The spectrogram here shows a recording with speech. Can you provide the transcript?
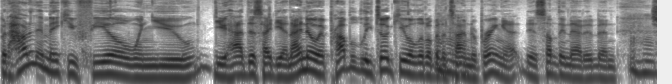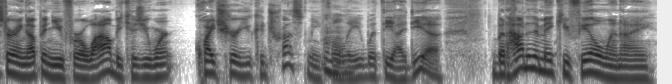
But how did it make you feel when you you had this idea? And I know it probably took you a little bit of mm-hmm. time to bring it. It's something that had been stirring up in you for a while because you weren't quite sure you could trust me fully with the idea. But how did it make you feel when I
